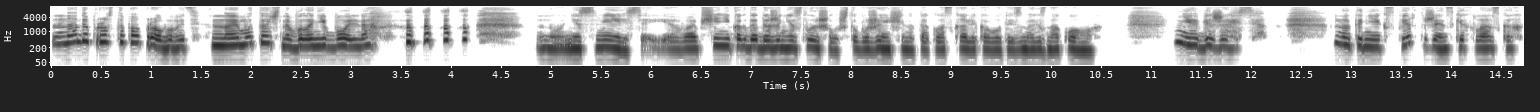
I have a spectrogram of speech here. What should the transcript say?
надо просто попробовать, но ему точно было не больно. Ну, не смейся, я вообще никогда даже не слышал, чтобы женщины так ласкали кого-то из моих знакомых. Не обижайся, но ты не эксперт в женских ласках.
